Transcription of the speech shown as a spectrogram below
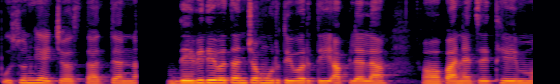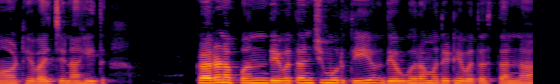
पुसून घ्यायचे असतात. त्यांना देवी देवतांच्या मूर्तीवरती आपल्याला पाण्याचे थेंब ठेवायचे नाहीत. कारण आपण देवतांची मूर्ती देवघरामध्ये ठेवत असताना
